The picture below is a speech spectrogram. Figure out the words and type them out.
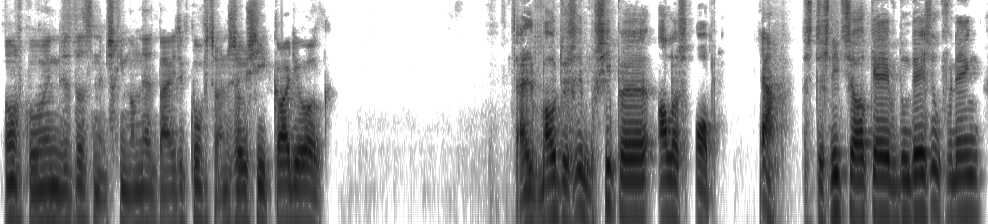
Dan kom je, dat is misschien dan net buiten de comfortzone. Zo zie ik cardio ook. Ja, je bouwt dus in principe alles op. Ja, Dus het is niet zo, oké, we doen deze oefening,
